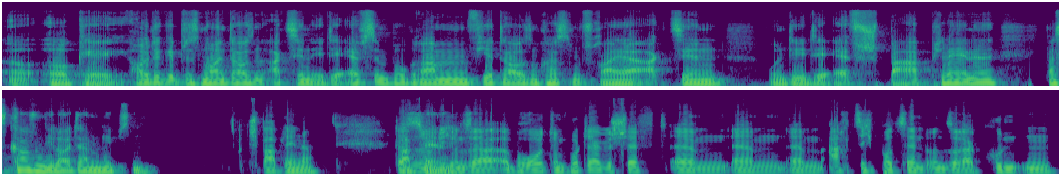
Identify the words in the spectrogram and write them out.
Oh, okay. Heute gibt es 9000 Aktien-ETFs im Programm, 4000 kostenfreie Aktien und ETF-Sparpläne. Was kaufen die Leute am liebsten? Sparpläne. Das Sparpläne. ist wirklich unser Brot- und Buttergeschäft. Ähm, ähm, 80 ähm, Prozent unserer Kunden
